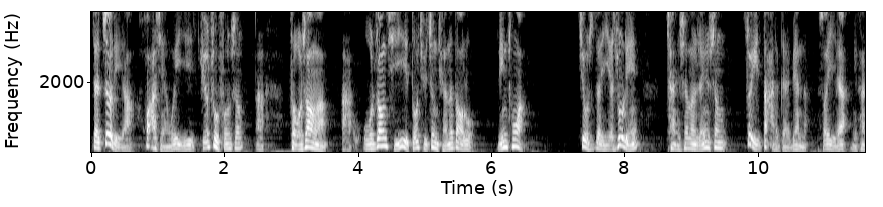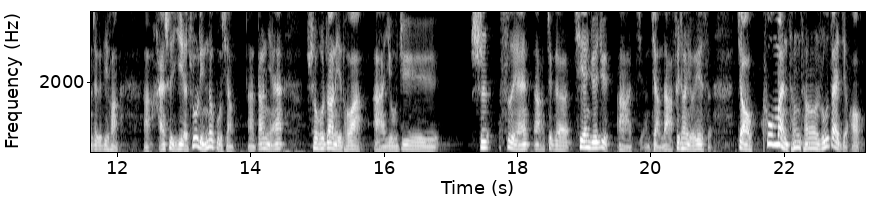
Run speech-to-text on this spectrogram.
在这里啊化险为夷，绝处逢生啊，走上了啊武装起义夺取政权的道路。林冲啊，就是在野猪林产生了人生最大的改变的。所以你看这个地方啊，还是野猪林的故乡啊。当年《水浒传》里头啊啊有句诗四言啊，这个七言绝句啊讲讲的非常有意思。叫枯蔓层层如在脚，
